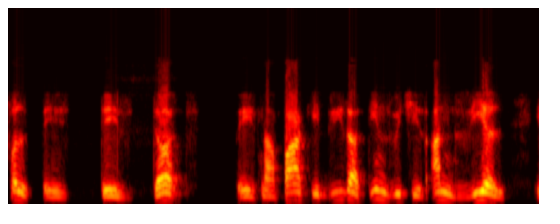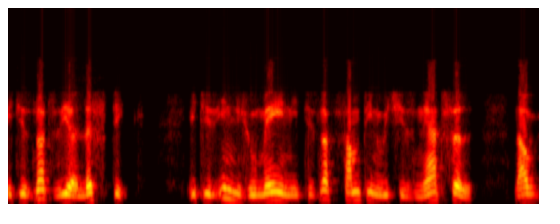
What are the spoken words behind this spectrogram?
filth, there is, there is dirt, there is napaki. These are things which is unreal. It is not realistic. It is inhumane. It is not something which is natural. Now,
